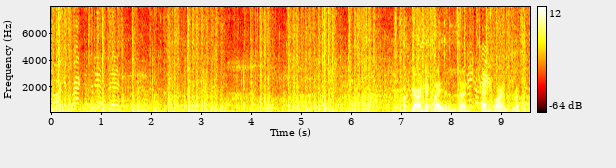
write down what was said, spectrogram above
Target practice it is then. Okay, our next item is on 10 Barnes Restaurant.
